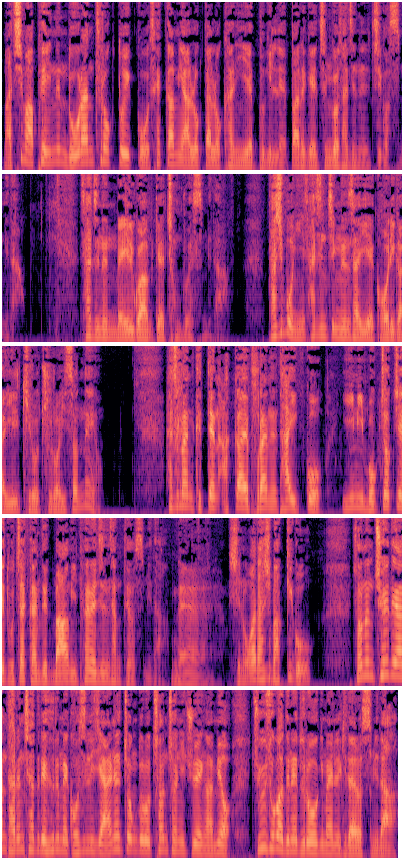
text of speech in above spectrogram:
마침 앞에 있는 노란 트럭도 있고 색감이 알록달록하니 예쁘길래 빠르게 증거 사진을 찍었습니다. 사진은 메일과 함께 첨부했습니다. 다시 보니 사진 찍는 사이에 거리가 1km 줄어 있었네요. 하지만 그땐 아까의 불안을 다 잊고 이미 목적지에 도착한 듯 마음이 편해진 상태였습니다. 네. 신호가 다시 바뀌고 저는 최대한 다른 차들의 흐름에 거슬리지 않을 정도로 천천히 주행하며 주유소가 눈에 들어오기만을 기다렸습니다.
